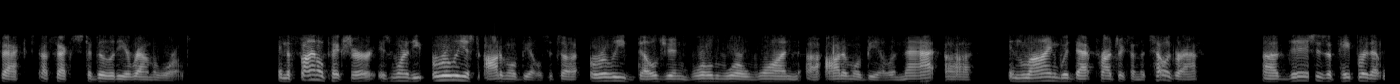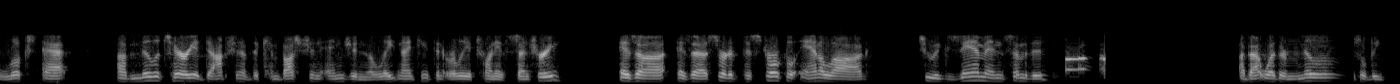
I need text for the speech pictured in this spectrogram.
affect, stability around the world. And the final picture is one of the earliest automobiles. It's an early Belgian World War One uh, automobile, and that, uh, in line with that project on the Telegraph, uh, this is a paper that looks at a military adoption of the combustion engine in the late 19th and early 20th century as a as a sort of historical analog to examine some of the about whether militaries will be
